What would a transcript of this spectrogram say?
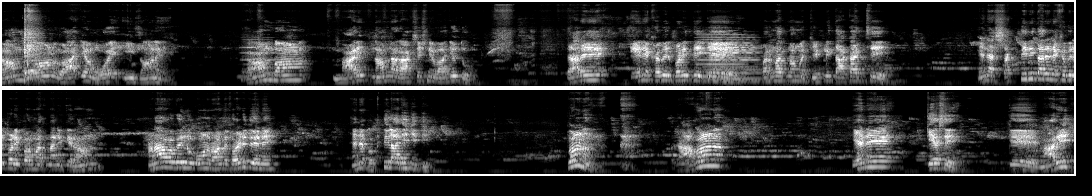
રામબાણ વાજણ હોય એ જાણે. રામબાણ મારી નામના રાક્ષસને વાજ્યું હતું. ત્યારે એને ખબર પડી હતી કે પરમાત્મામાં જેટલી તાકાત છે, એના શક્તિની તારે એને ખબર પડી પરમાત્માની કે રામ ઠણા વગરનું કોણ રામે તોડ્યું હતું એને. એને ભક્તિ લાજી જીતી પણ રાવણ એને કહેશે કે મારી જ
